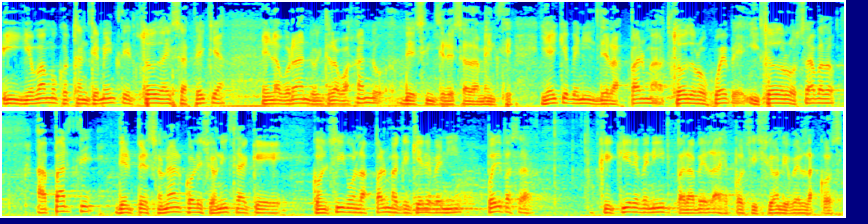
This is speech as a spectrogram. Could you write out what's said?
Y llevamos constantemente toda esa fecha elaborando y trabajando desinteresadamente. Y hay que venir de Las Palmas todos los jueves y todos los sábados, aparte del personal coleccionista que consigo en Las Palmas que quiere venir, puede pasar que quiere venir para ver las exposiciones y ver las cosas.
